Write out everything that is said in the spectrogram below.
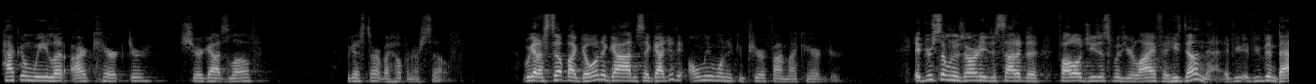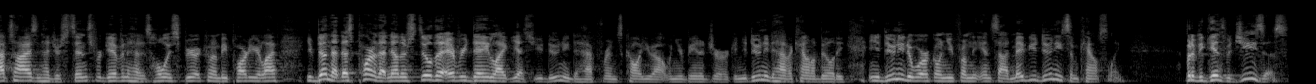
How can we let our character share God's love? We got to start by helping ourselves. We got to start by going to God and say, God, you're the only one who can purify my character. If you're someone who's already decided to follow Jesus with your life, and He's done that. If, you, have been baptized and had your sins forgiven, had His Holy Spirit come and be part of your life, you've done that. That's part of that. Now there's still the everyday, like, yes, you do need to have friends call you out when you're being a jerk, and you do need to have accountability, and you do need to work on you from the inside. Maybe you do need some counseling. But it begins with Jesus.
